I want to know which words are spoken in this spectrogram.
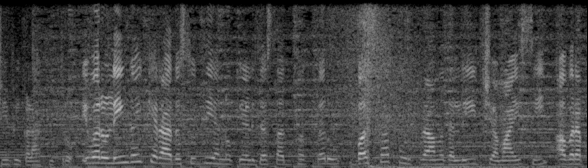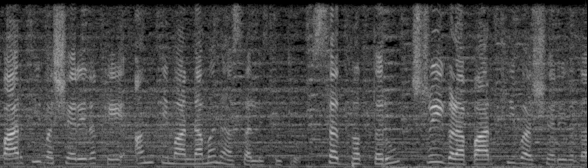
ಜೀವಿಗಳಾಗಿದ್ರು. ಇವರು ಲಿಂಗೈಕ್ಯರಾದ ಸುದ್ದಿಯನ್ನು ಕೇಳಿದ ಸದ್ಭಕ್ತರು ಬಸ್ಸಾಪುರ್ ಗ್ರಾಮದಲ್ಲಿ ಜಮಾಯಿಸಿ ಅವರ ಪಾರ್ಥಿವ ಶರೀರಕ್ಕೆ ಅಂತಿಮ ನಮನ ಸಲ್ಲಿಸಿದ್ರು. ಸದ್ಭಕ್ತರು ಶ್ರೀಗಳ ಪಾರ್ಥಿವ ಶರೀರದ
